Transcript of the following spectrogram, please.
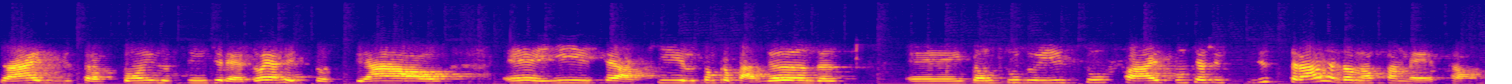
traz distrações assim direto. Ou é a rede social, é isso, é aquilo, são propagandas. É, então tudo isso faz com que a gente se distraia da nossa meta.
